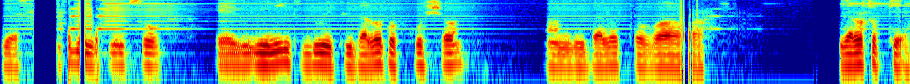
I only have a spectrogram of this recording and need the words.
Yes, big investment. So uh, we need to do it with a lot of caution and with a lot of uh, with a lot of care.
